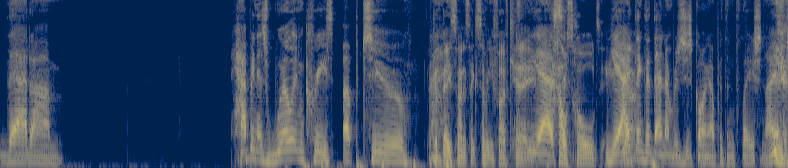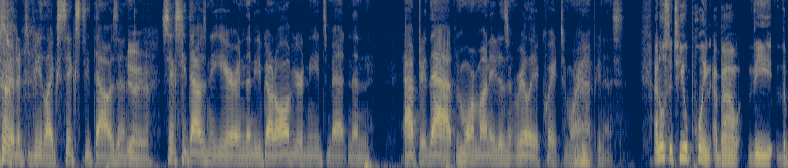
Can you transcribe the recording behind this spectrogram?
that um, happiness will increase up to Like a baseline, it's like 75k Yeah, so- household. yeah, I think that that number is just going up with inflation. I understood it to be like 60,000 Yeah, yeah. 60,000 a year and then you've got all of your needs met and then after that, more money doesn't really equate to more mm-hmm. happiness. And also to your point about the, the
